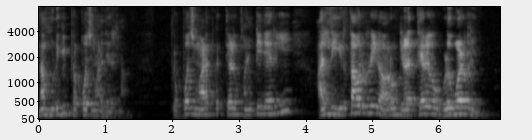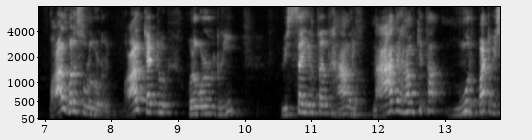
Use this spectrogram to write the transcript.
ನಮ್ಮ ಹುಡುಗಿ ಪ್ರಪೋಸ್ ಮಾಡಿದೆ ರೀ ನಾ. ಪ್ರಪೋಸ್ ಮಾಡ್ಬೇಕಂತೇಳಿ ಹೊಂಟಿದೆ ರೀ ಅಲ್ಲಿ ಇರ್ತಾವ್ರಿ ಅವರು ಗೆಳತಿಯರು ಹುಳುಗಳ್ರಿ. ಭಾಳ ಹೊಲಸು ಹುಳುಗಳ್ರಿ ಭಾಳ ಕೆಟ್ಟ ಹುಳುಗಳ್ರಿ. ವಿಷ ಇರ್ತಲ್ರಿ ಹಾವು ರೀ ನಾಗರ ಹಾವುಕ್ಕಿಂತ ಮೂರು ಪಟ್ಟು ವಿಷ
